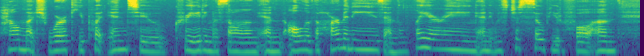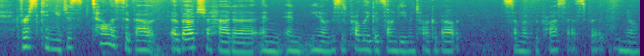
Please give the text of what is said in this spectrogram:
how much work you put into creating the song and all of the harmonies and the layering, and it was just so beautiful. Um, first, can you just tell us about about Shahada, and and you know this is probably a good song to even talk about some of the process, but you know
